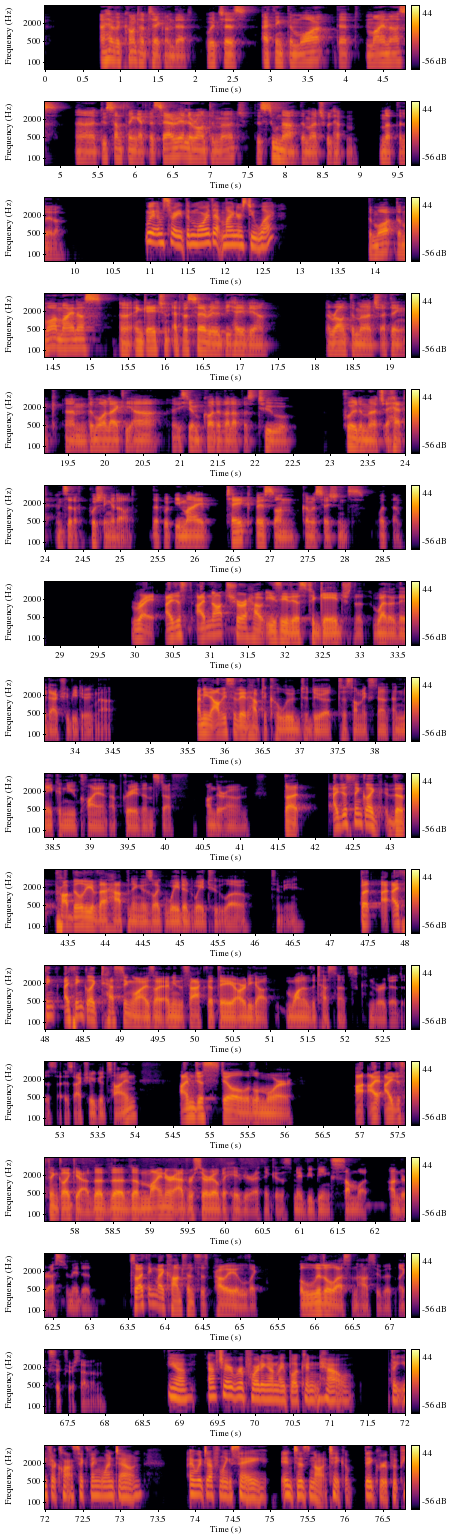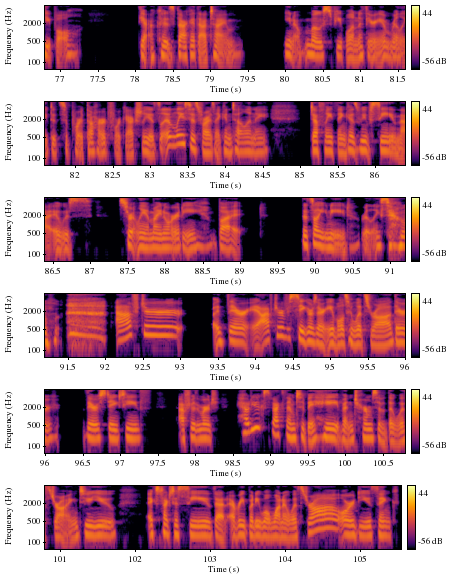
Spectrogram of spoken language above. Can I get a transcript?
I have a counter take on that, which is I think the more that miners uh, do something adversarial around the merge, the sooner the merge will happen, not the later. Wait, I'm sorry. The more that miners do what? The more the more miners uh, engage in adversarial behavior around the merge, I think um, the more likely are Ethereum core developers to pull the merge ahead instead of pushing it out. That would be my take based on conversations with them. Right. I just I'm not sure how easy it is to gauge that whether they'd actually be doing that. I mean, obviously they'd have to collude to do it to some extent and make a new client upgrade and stuff on their own. But I just think like the probability of that happening is like weighted way too low to me. But I think I think like testing wise, I, I mean the fact that they already got one of the test nets converted is is actually a good sign. I'm just still a little more I, I just think like yeah, the the the miner adversarial behavior I think is maybe being somewhat underestimated. So I think my confidence is probably like a little less than Hasu, but like six or seven. Yeah. After reporting on my book and how the Ether Classic thing went down, I would definitely say it does not take a big group of people. Yeah, because back at that time, you know, most people in Ethereum really did support the hard fork, actually, it's, at least as far as I can tell. And I definitely think, as we've seen, that it was certainly a minority, but that's all you need, really. So after their after stakers are able to withdraw their their staked ETH after the merge, how do you expect them to behave in terms of the withdrawing? Do you expect to see that everybody will want to withdraw, or do you think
